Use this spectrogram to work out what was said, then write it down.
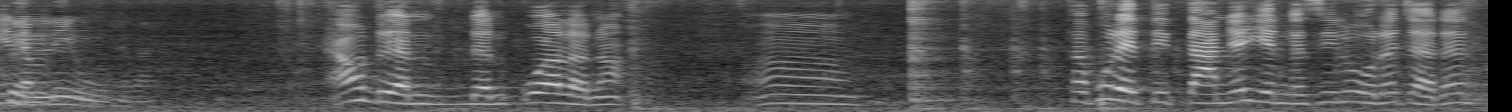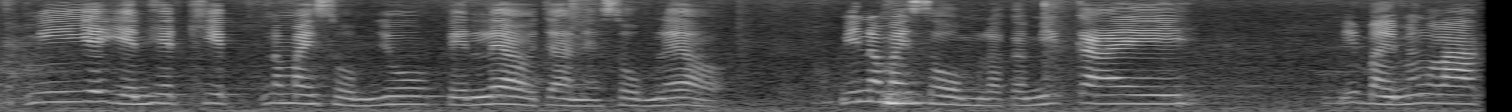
มีเป็นน้ำริ้วใช่ไหมเอาเดือนเดือนกว่าแล้วเนาะอืมถ้าผู้ใดติดตามยายเย็นก็สิรู้เด้อจ้าเด้อมียายเย็นเฮ็ดคลิปน้ำไม่สมอยู่เป็นแล้วจ้าเนี่ยสมแล้ว มีน้ำไม่สมแล้วก็มีไก่มีใบแมงลัก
